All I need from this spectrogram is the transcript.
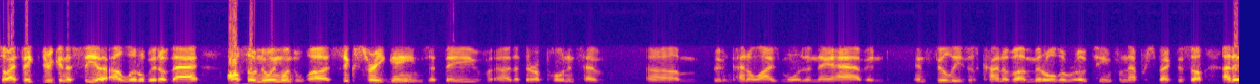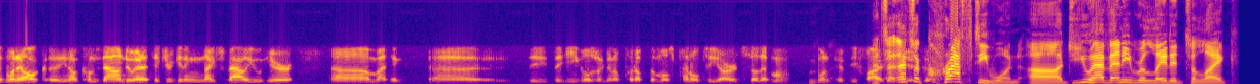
So I think you're going to see a, a little bit of that. Also, New England's uh, six straight games that they've uh, that their opponents have um, been penalized more than they have, and and Philly's is kind of a middle of the road team from that perspective. So I think when it all you know comes down to it, I think you're getting nice value here. Um, I think uh, the the Eagles are going to put up the most penalty yards, so that 155. That's a, that's a crafty one. Uh, do you have any related to like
